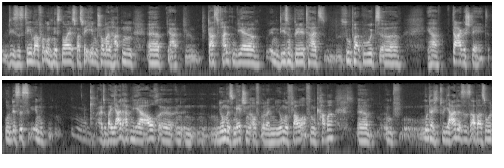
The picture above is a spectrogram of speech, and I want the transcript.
dieses Thema von unten nichts Neues, was wir eben schon mal hatten. Äh, ja, das fanden wir in diesem Bild halt super gut äh, ja, dargestellt. Und es ist im also bei Jade hatten wir ja auch äh, ein, ein, junges Mädchen auf, oder eine junge Frau auf dem Cover. Äh, Im Unterschied zu Jade ist es aber so,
